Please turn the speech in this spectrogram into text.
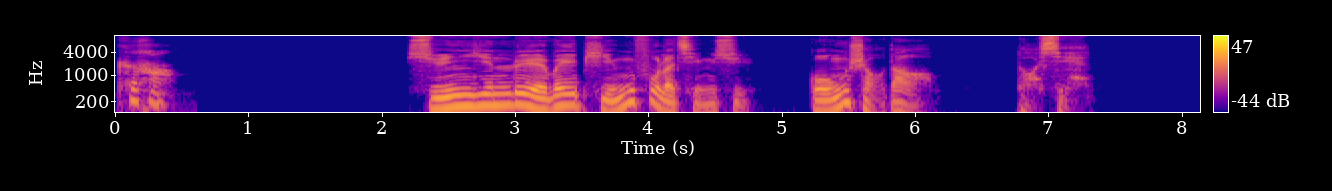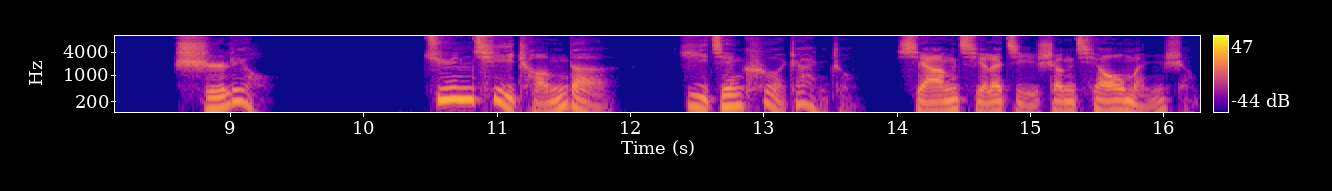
可好？荀音略微平复了情绪，拱手道：“多谢。”十六，军器城的一间客栈中响起了几声敲门声。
